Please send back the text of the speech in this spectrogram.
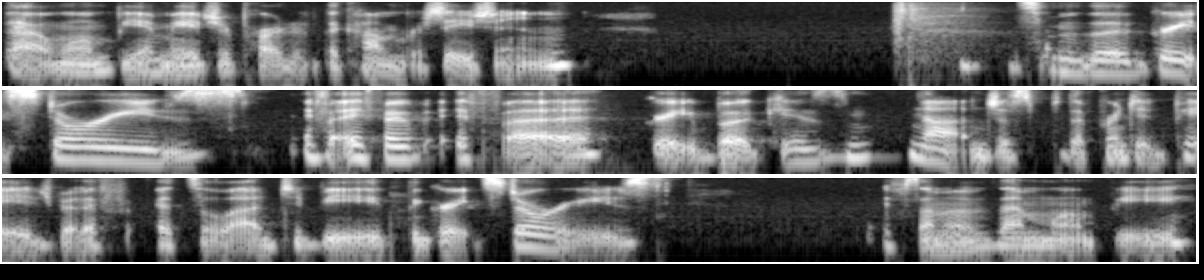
that won't be a major part of the conversation. Some of the great stories, if if a, if a great book is not just the printed page, but if it's allowed to be the great stories, if some of them won't be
